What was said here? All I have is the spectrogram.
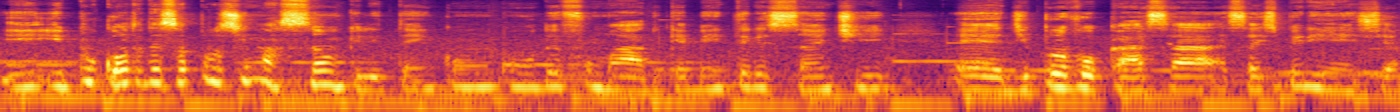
E, e, por conta dessa aproximação que ele tem com, com o defumado, que é bem interessante é, de provocar essa, essa experiência.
